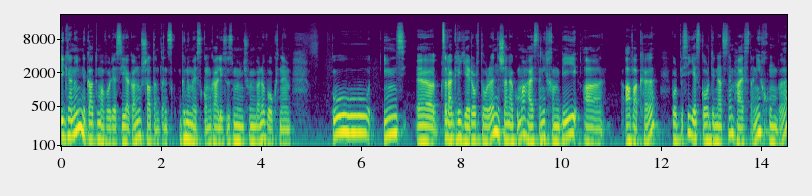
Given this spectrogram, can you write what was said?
Տիգրանուին նկատում ա որ ես իրականում շատ եմ տենց գնում ես կոմ գալիս ուզում եմ ինչ-որ մի բանով օգնեմ ու ինձ ծրագրի երրորդ օրը նշանակում է Հայաստանի խմբի ավակը, որpիսի ես կոորդինացնեմ Հայաստանի խումբը։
